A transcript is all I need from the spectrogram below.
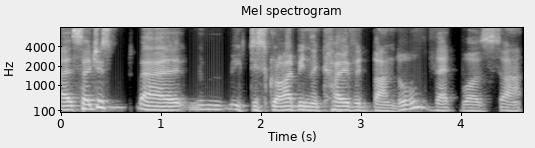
Uh, so, just uh, describing the COVID bundle that was uh,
